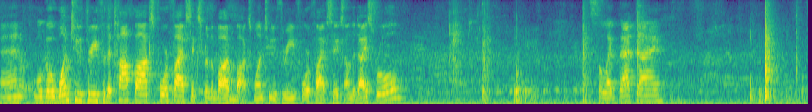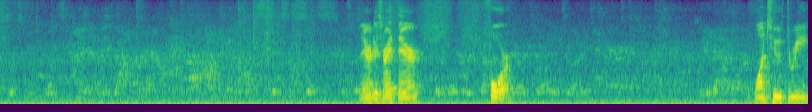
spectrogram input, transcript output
And we'll go one, two, three for the top box, four, five, six for the bottom box. One, two, three, four, five, six on the dice roll. Select that die. There it is right there. Four. One, two, three,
